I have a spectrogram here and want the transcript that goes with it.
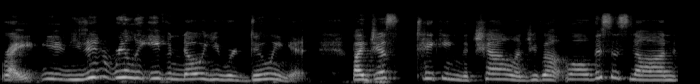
right? You, you didn't really even know you were doing it. By just taking the challenge, you went, well, this is non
